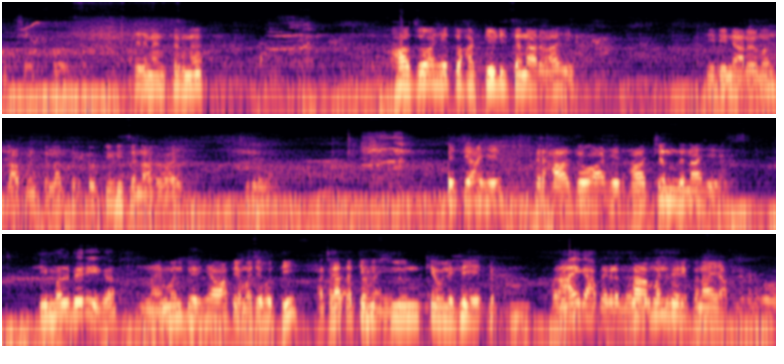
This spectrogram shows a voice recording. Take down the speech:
अच्छा. हो. त्याच्यानंतर ना हा जो आहे तो हा टिडीचा नारळ आहे. टिडी नारळ म्हणतो आपण त्याला तर तो टिडीचा नारळ आहे. हे जे आहे तर हा जो आहे हा चंदन आहे. ही मलबेरी आहे का? नाही मलबेरी ह्या वाप्यामध्ये होती. अच्छा, आता ती आता नाही. उचलून ठेवलेली आहे. ते पण आहे का आपल्याकडे हा मलबेरी? मलबेरी पण आहे आपल्याकडे हो.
